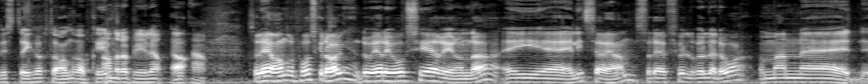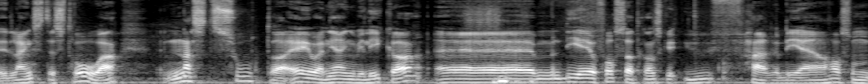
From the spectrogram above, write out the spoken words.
Hvis jeg hørte 2. april. 2. april, ja. Ja. Så det er andre påskedag. Da er det jo òg serierunde i eh, Eliteserien, så det er full rulle da. Men eh, lengste strået Nest Sotra er jo en gjeng vi liker. Eh, men de er jo fortsatt ganske uferdige. Jeg Har som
